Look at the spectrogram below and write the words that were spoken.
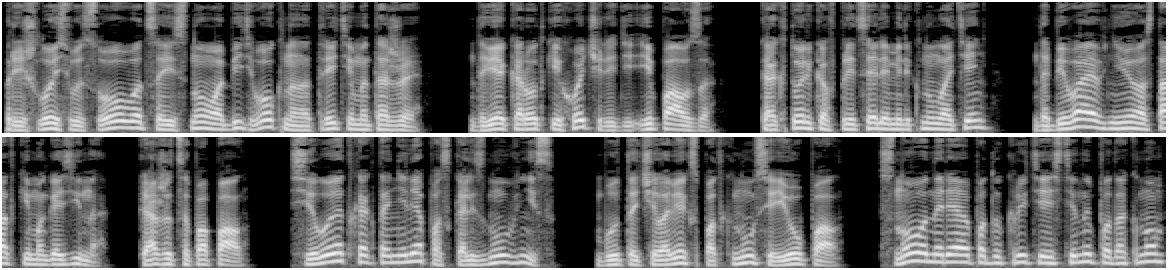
Пришлось высовываться и снова бить в окна на третьем этаже. Две коротких очереди и пауза. Как только в прицеле мелькнула тень, добивая в нее остатки магазина. Кажется, попал. Силуэт как-то нелепо скользнул вниз, будто человек споткнулся и упал. Снова ныряю под укрытие стены под окном,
